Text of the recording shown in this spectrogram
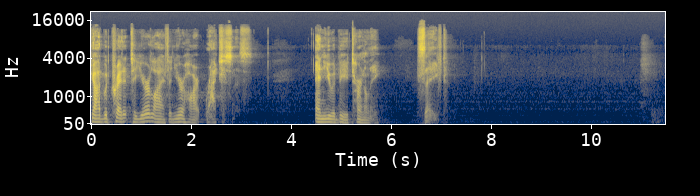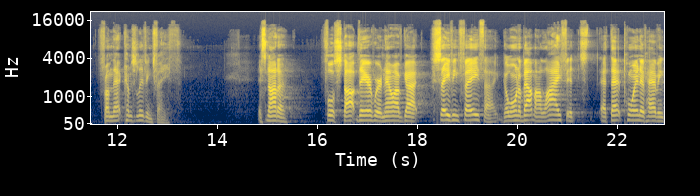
God would credit to your life and your heart righteousness. And you would be eternally saved. From that comes living faith. It's not a full stop there where now I've got saving faith. I go on about my life. It's at that point of having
